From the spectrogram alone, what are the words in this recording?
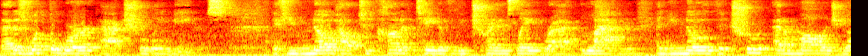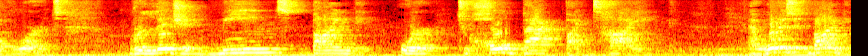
That is what the word actually means. If you know how to connotatively translate Latin and you know the true etymology of words, religion means binding or to hold back by tying. And what is it binding?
